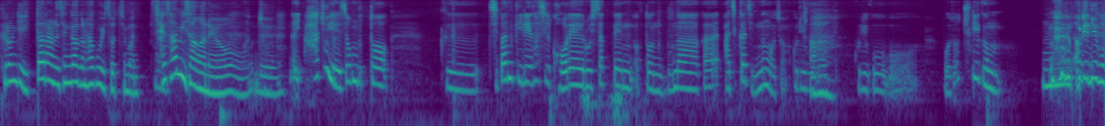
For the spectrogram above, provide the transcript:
그런 게 있다라는 생각은 하고 있었지만, 새삼 이상하네요. 그렇죠. 네. 그러니까 아주 예전부터 그 집안끼리 사실 거래로 시작된 어떤 문화가 아직까지 있는 거죠. 그리고 뭐, 아. 그리고 뭐 뭐죠? 축의금 음, 아, 뿌리고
